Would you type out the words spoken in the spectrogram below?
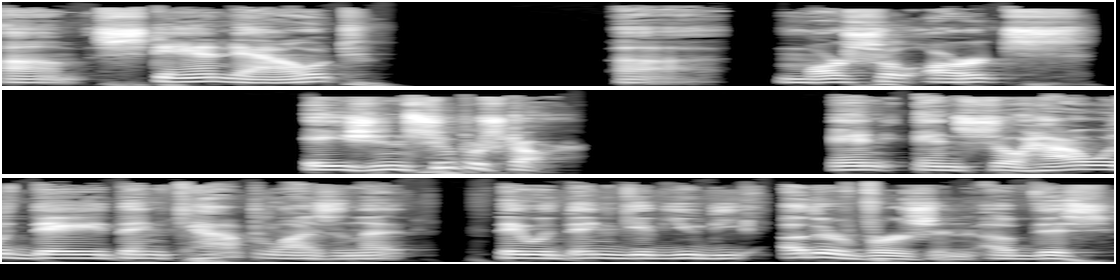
um, standout uh, martial arts Asian superstar. And and so how would they then capitalize on that? They would then give you the other version of this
